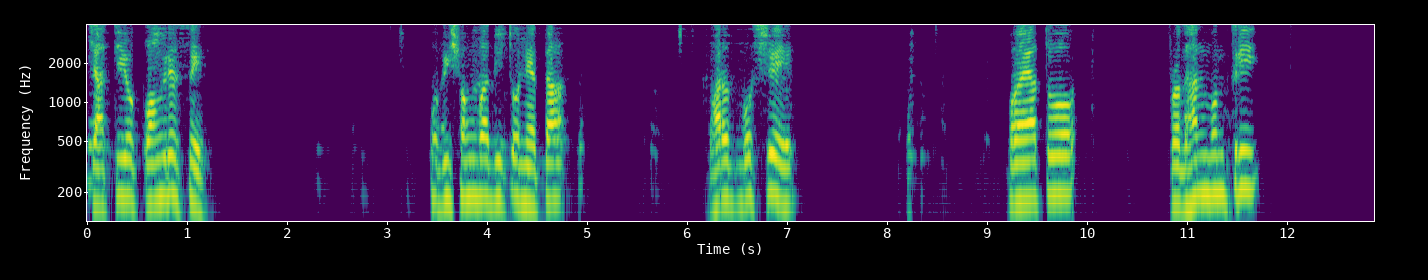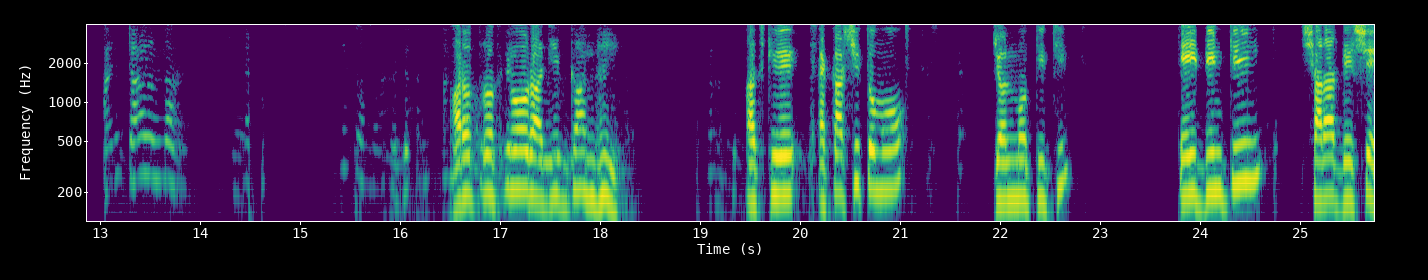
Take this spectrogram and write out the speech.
জাতীয় কংগ্রেসে অভিসংবাদিত নেতা ভারতবর্ষে প্রয়াত প্রধানমন্ত্রী ভারতরত্ন রাজীব গান্ধী। আজকে একাশিতম জন্মতিথি। এই দিনটি সারা দেশে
